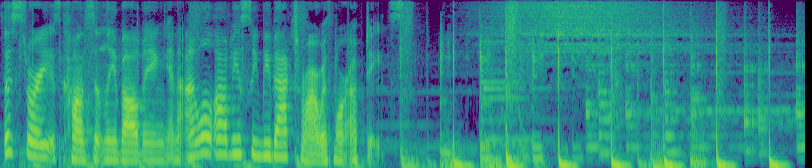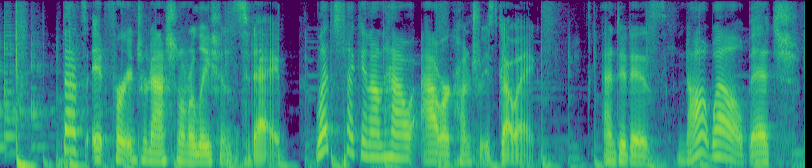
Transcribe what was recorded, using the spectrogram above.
This story is constantly evolving, and I will obviously be back tomorrow with more updates. That's it for international relations today. Let's check in on how our country's going. And it is not well, bitch.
